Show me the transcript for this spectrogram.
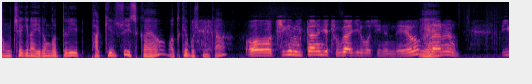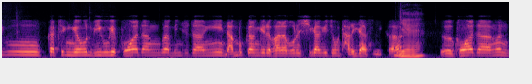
정책이나 이런 것들이 바뀔 수 있을까요? 어떻게 보십니까? 어, 지금 일단은 이제 두 가지를 볼 수 있는데요. 예. 하나는 미국 같은 경우는 미국의 공화당과 민주당이 남북 관계를 바라보는 시각이 좀 다르지 않습니까? 예. 그 공화당은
